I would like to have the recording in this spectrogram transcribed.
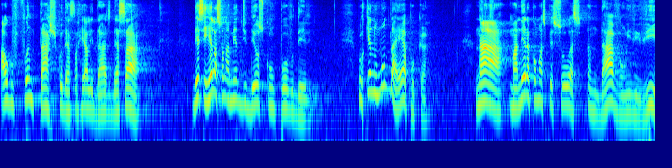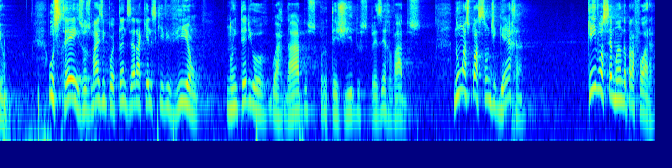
Algo fantástico dessa realidade, dessa desse relacionamento de Deus com o povo dele. Porque no mundo da época, na maneira como as pessoas andavam e viviam. Os reis, os mais importantes, eram aqueles que viviam no interior, guardados, protegidos, preservados. Numa situação de guerra, quem você manda para fora?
